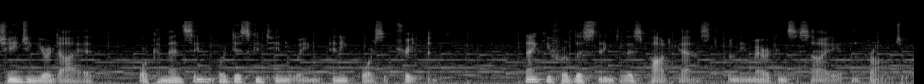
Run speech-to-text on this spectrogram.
changing your diet, or commencing or discontinuing any course of treatment. Thank you for listening to this podcast from the American Society of Nephrology.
